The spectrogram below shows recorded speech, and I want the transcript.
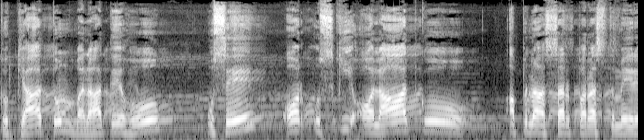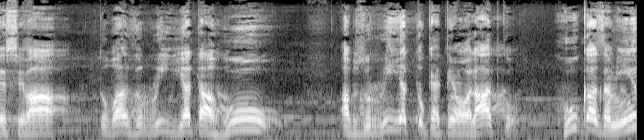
تو کیا تم بناتے ہو اسے اور اس کی اولاد کو اپنا سرپرست میرے سوا؟ تو وہ ذریتہ اب ذریت تو کہتے ہیں اولاد کو، ہو کا ضمیر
